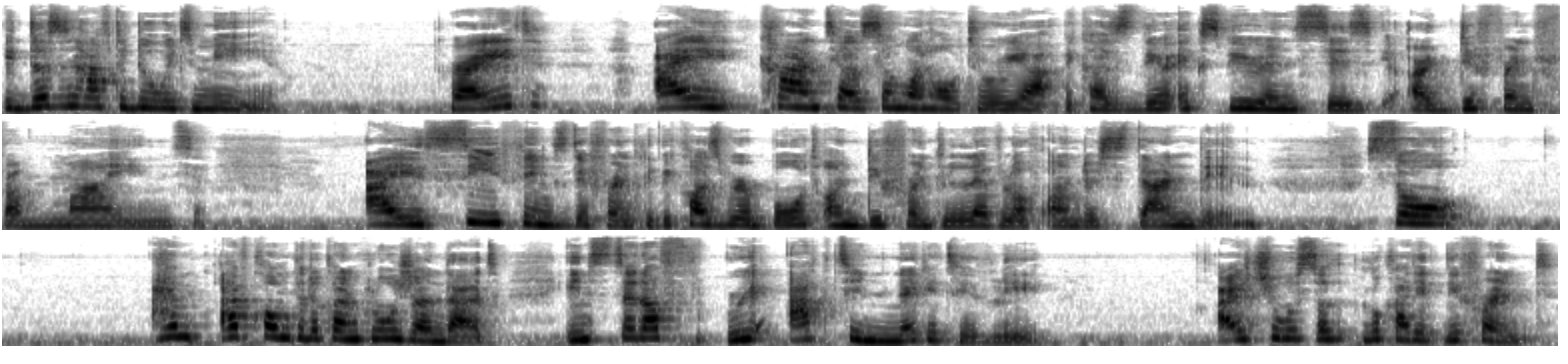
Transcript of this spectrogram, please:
It doesn't have to do with me. Right? I can't tell someone how to react because their experiences are different from mine. I see things differently because we're both on different level of understanding. So I'm I've come to the conclusion that instead of reacting negatively, I choose to look at it different.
